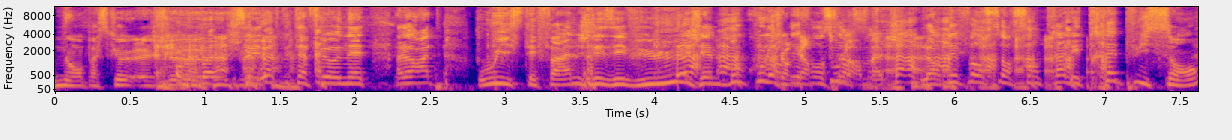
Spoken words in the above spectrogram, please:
Non, parce que euh, je, je vais être tout à fait honnête. Alors, oui, Stéphane, je les ai vus. J'aime beaucoup leur défenseur. leurs matchs. Leur défenseur central est très puissant.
